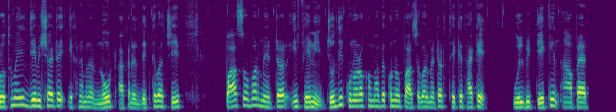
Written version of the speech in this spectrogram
প্রথমেই যে বিষয়টা এখানে আমরা নোট আকারে দেখতে পাচ্ছি pass over matter if any যদি কোনো রকমভাবে কোনো পাস ওভার ম্যাটার থেকে থাকে will be taken up at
